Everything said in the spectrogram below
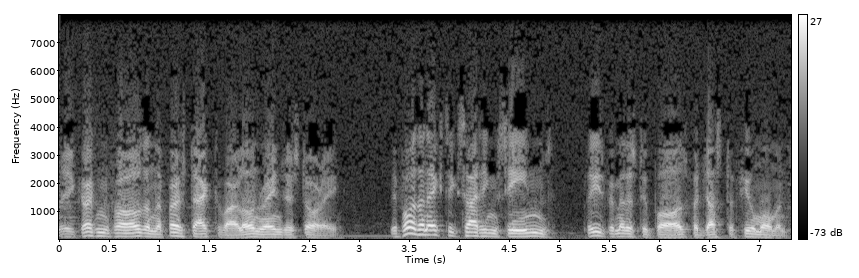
The curtain falls on the first act of our Lone Ranger story. Before the next exciting scenes, please permit us to pause for just a few moments.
